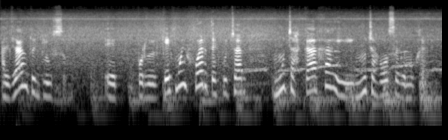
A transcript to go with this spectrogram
al llanto incluso, eh, porque es muy fuerte escuchar muchas cajas y muchas voces de mujeres.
